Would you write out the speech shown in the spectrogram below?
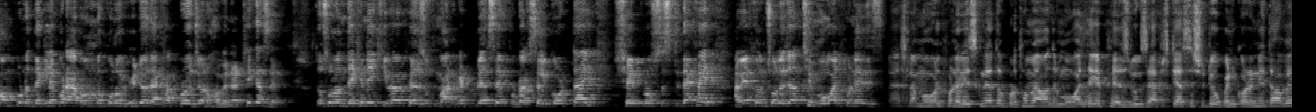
সম্পূর্ণ দেখলে পরে আর অন্য কোনো ভিডিও দেখার প্রয়োজন হবে না, ঠিক আছে? তো চলুন দেখে নিই কীভাবে ফেসবুক মার্কেট প্লেসে প্রোডাক্ট সেল করতে হয় সেই প্রসেসটি দেখাই। আমি এখন চলে যাচ্ছি মোবাইল ফোনের স্ক্রিনে আসলাম মোবাইল ফোনের স্ক্রিনে তো প্রথমে আমাদের মোবাইল থেকে ফেসবুক অ্যাপসটি আছে, সেটি ওপেন করে নিতে হবে।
